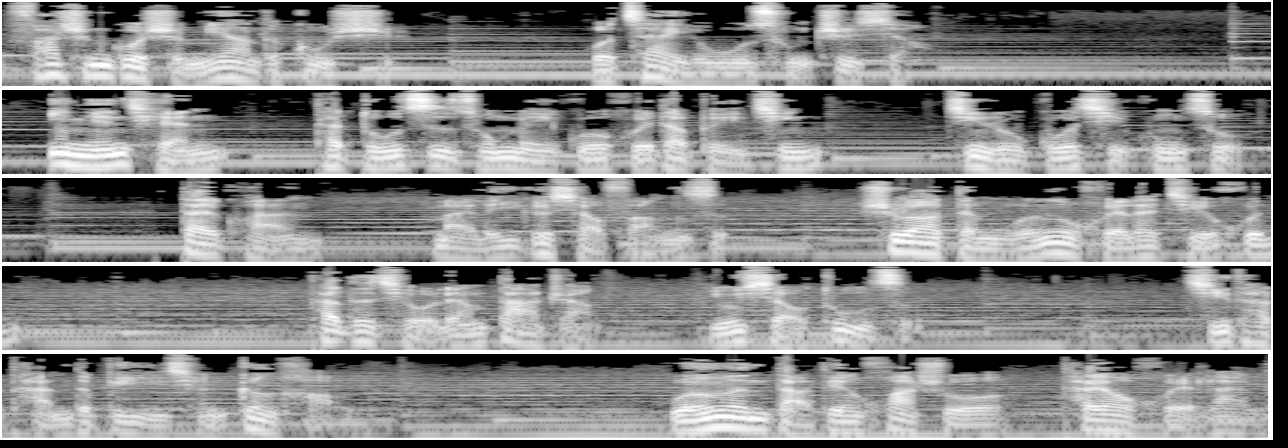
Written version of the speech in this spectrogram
发生过什么样的故事，我再也无从知晓。一年前，他独自从美国回到北京，进入国企工作，贷款买了一个小房子，说要等文文回来结婚。他的酒量大涨，有小肚子，吉他弹得比以前更好了。文文打电话说他要回来了，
